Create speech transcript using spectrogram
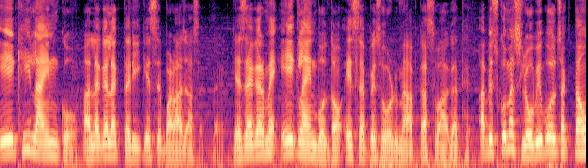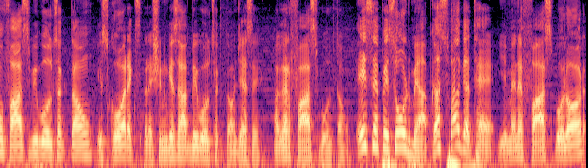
एक ही लाइन को अलग अलग तरीके से पढ़ा जा सकता है। जैसे अगर मैं एक लाइन बोलता हूँ, इस एपिसोड में आपका स्वागत है। अब इसको मैं स्लो भी बोल सकता हूँ फास्ट भी बोल सकता हूँ, इसको और एक्सप्रेशन के साथ भी बोल सकता हूँ। जैसे अगर फास्ट बोलता हूँ, इस एपिसोड में आपका स्वागत है। ये मैंने फास्ट बोला और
